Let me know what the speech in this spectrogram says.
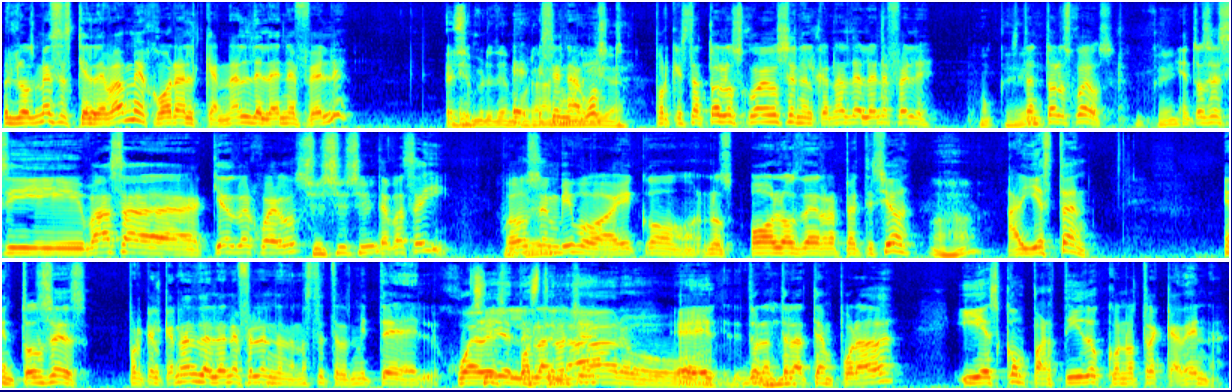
los meses que le va mejor al canal de la NFL Es en eh, es en no me agosto, porque están todos los juegos en el canal de la NFL. Están todos los juegos. Entonces, si vas a quieres ver juegos, Sí, sí, sí. te vas ahí. Juegos en vivo ahí con los o los de repetición. Ajá. Ahí están. Entonces, porque el canal de la NFL nada más te transmite el jueves Sí, el por la noche o- eh, durante Ujú. la temporada y es compartido con otra cadena.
